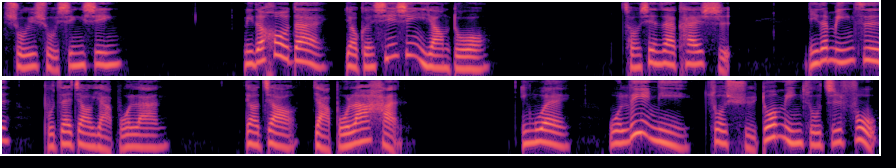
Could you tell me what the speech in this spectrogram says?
数一数星星，你的后代要跟星星一样多。从现在开始，你的名字不再叫亚伯兰，要叫亚伯拉罕，因为我立你做许多民族之父。”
